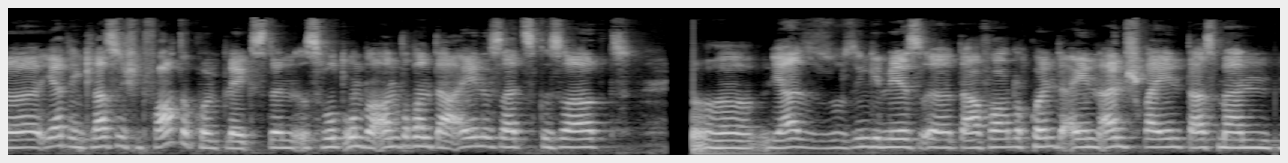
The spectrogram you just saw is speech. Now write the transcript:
äh, ja, den klassischen Vaterkomplex, denn es wird unter anderem der eine Satz gesagt, äh, ja, so sinngemäß, äh, der Vater konnte einen anschreien, dass man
